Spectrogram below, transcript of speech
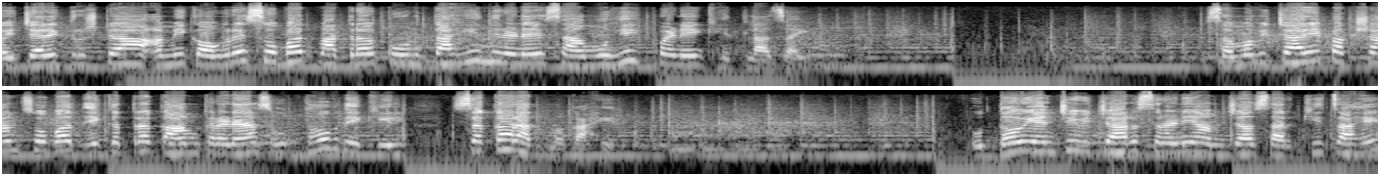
वैचारिकदृष्ट्या आम्ही काँग्रेससोबत मात्र कोणताही निर्णय सामूहिकपणे घेतला जाईल. समविचारी पक्षांसोबत एकत्र काम करण्यास उद्धव देखील सकारात्मक आहेत. उद्धव यांची विचारसरणी आमच्या सारखीच आहे.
